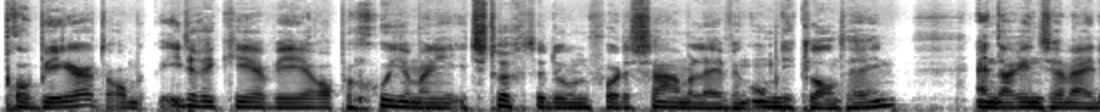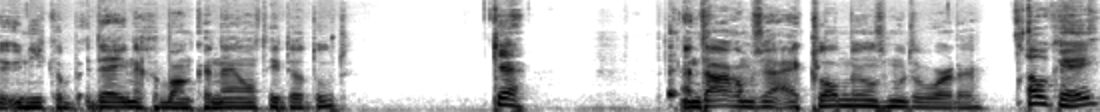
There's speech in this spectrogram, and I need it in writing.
probeert om iedere keer weer op een goede manier iets terug te doen voor de samenleving om die klant heen. En daarin zijn wij de, unieke, enige bank in Nederland die dat doet. Ja, En daarom zou hij klant bij ons moeten worden. oké.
